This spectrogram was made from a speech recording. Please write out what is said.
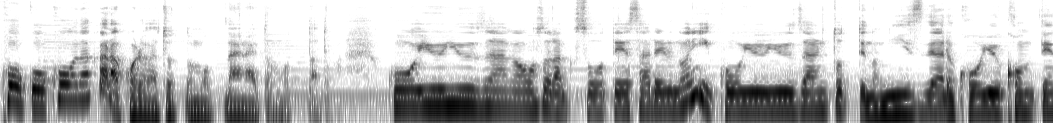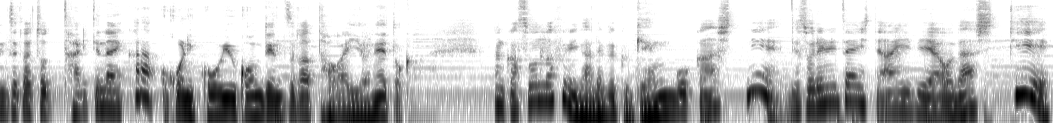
こうこうこうだからこれはちょっともったいないと思ったとか、こういうユーザーがおそらく想定されるのに、こういうユーザーにとってのニーズであるこういうコンテンツがちょっと足りてないから、ここにこういうコンテンツがあった方がいいよねとか、なんかそんな風になるべく言語化して、で、それに対してアイデアを出して、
